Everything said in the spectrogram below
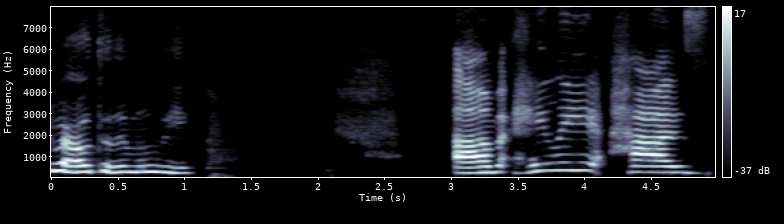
throughout the movie? Um, Haley has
